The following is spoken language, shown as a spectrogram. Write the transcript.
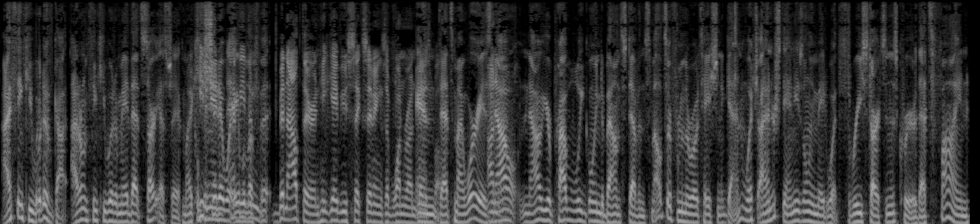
I think he would have got. I don't think he would have made that start yesterday if Michael He Pineda were able to fit. been out there, and he gave you six innings of one run And baseball. that's my worry is now now you're probably going to bounce Devin Smeltzer from the rotation again, which I understand he's only made what three starts in his career. That's fine,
